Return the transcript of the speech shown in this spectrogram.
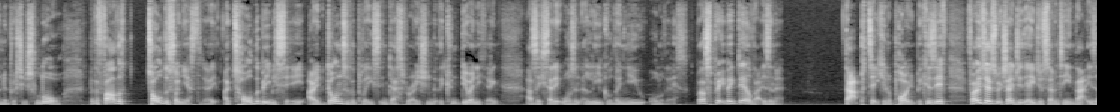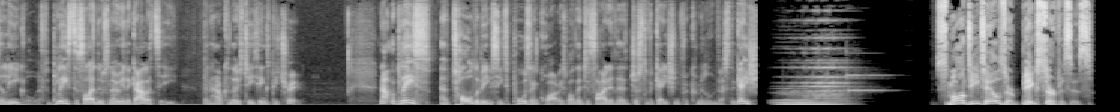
under British law. But the father told the Sun yesterday, I told the BBC I had gone to the police in desperation, but they couldn't do anything, as they said it wasn't illegal. They knew all of this. But that's a pretty big deal, that, isn't it? That particular point. Because if photos were exchanged at the age of 17, that is illegal. If the police decide there was no illegality, then how can those two things be true? Now, the police have told the BBC to pause inquiries while they decided their justification for criminal investigation. Small details are big surfaces,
